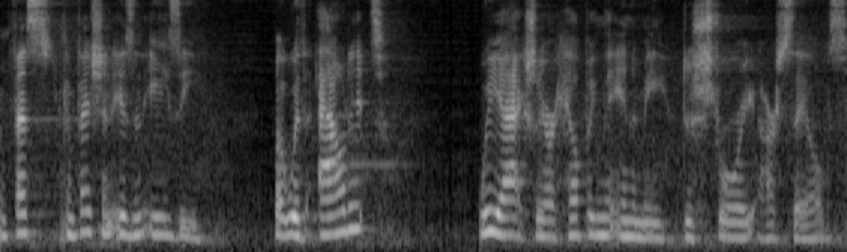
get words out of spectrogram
Confess, confession isn't easy, but without it, we actually are helping the enemy destroy ourselves.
